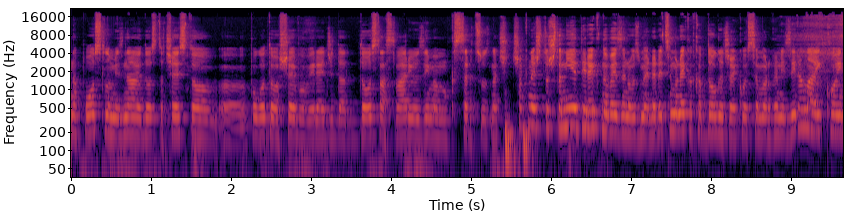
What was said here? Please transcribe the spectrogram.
na poslu mi znaju dosta često, e, pogotovo šefovi reći da dosta stvari uzimam k srcu. Znači čak nešto što nije direktno vezano uz mene, recimo nekakav događaj koji sam organizirala i koji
